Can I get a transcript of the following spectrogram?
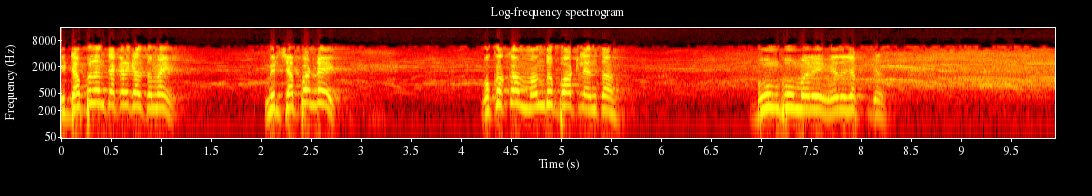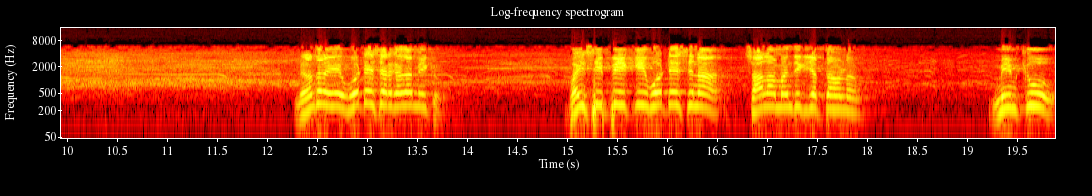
ఈ డబ్బులంతా ఎక్కడికి వెళ్తున్నాయి? మీరు చెప్పండి. ఒక్కొక్క మందు బాటిల్ ఎంత? బూమ్ బూమ్ అని ఏదో చెప్తున్నారు మీరందరూ ఓటేశారు కదా మీకు? వైసీపీకి ఓటేసిన చాలా మందికి చెప్తా ఉన్నాం. మీకు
